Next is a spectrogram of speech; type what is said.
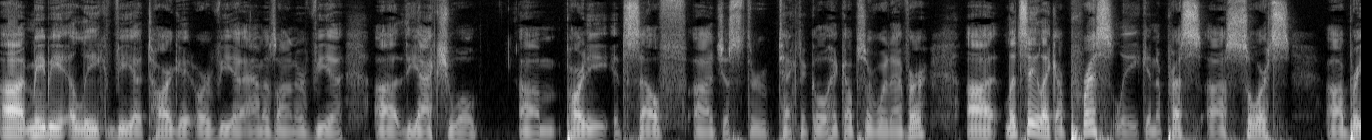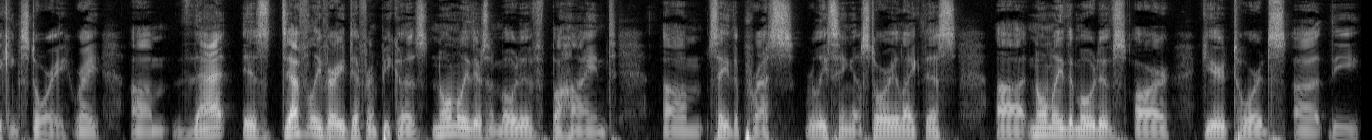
uh, maybe a leak via Target or via Amazon or via uh, the actual um, party itself, uh, just through technical hiccups or whatever. Uh, let's say like a press leak and a press uh, source uh, breaking story, right? Um, that is definitely very different because normally there's a motive behind, um, say, the press releasing a story like this. Uh, normally the motives are geared towards uh, the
